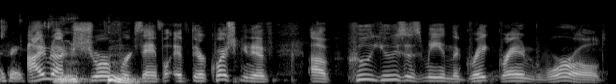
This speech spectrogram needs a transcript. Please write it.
agree. I'm not sure, for example, if they're questioning of of who uses me in the great grand world.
